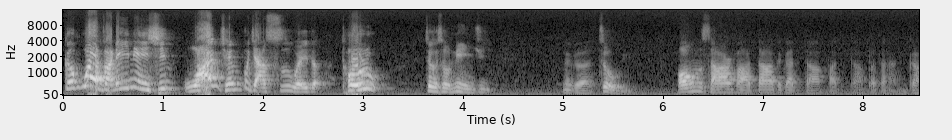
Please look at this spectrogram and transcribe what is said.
跟万法的一念心，完全不假思维的投入。这个时候念一句那个咒语：Om Sarva Da Da Da Ba Da Ba Da Ga。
